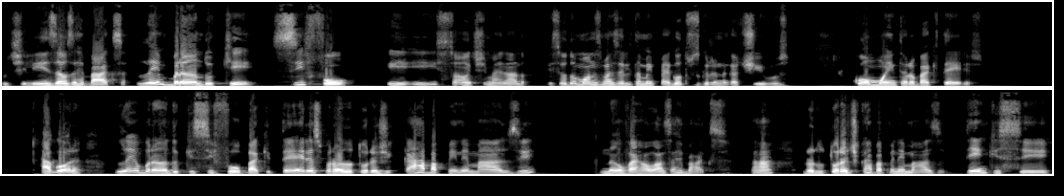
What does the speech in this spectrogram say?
utiliza os herbaxa, lembrando que se for, e, e só antes de mais nada, pseudomonas, mas ele também pega outros gram-negativos, como enterobactérias. Agora, lembrando que se for bactérias produtoras de carbapenemase, não vai rolar Zerbaxa, tá? Produtora de carbapenemase tem que ser,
